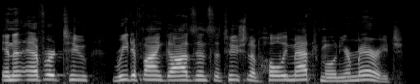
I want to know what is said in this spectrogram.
in an effort to redefine God's institution of holy matrimony or marriage.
